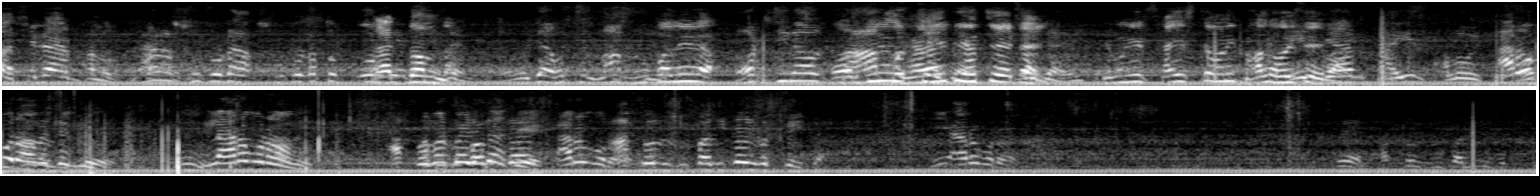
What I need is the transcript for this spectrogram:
আছে একদম না। রূপালির অরিজিনাল অরিজিনাল ভ্যারাইটি হচ্ছে এটাই। এবং এর সাইজটা অনেক ভালো হয়েছে। সাইজ ভালো হয়েছে আরও বড় হবে সেগুলো। এগুলো আরও বড় হবে। আসল আমার বাড়িতে আছে। আরও বড়। আসল রূপালিটাই হচ্ছে এটা এই আরও বড় হবে হ্যাঁ, আসল রূপালি হচ্ছে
